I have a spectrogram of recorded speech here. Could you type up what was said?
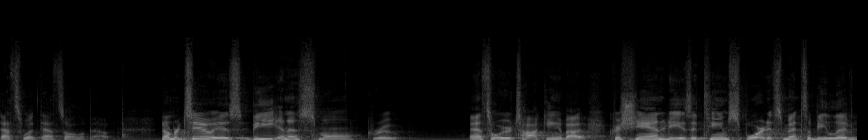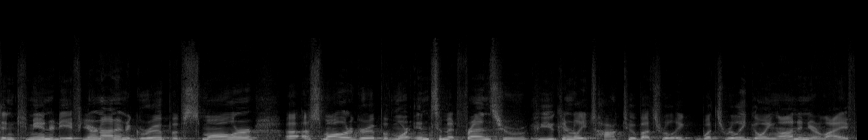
That's what that's all about. Number two is be in a small group. And that's what we were talking about. Christianity is a team sport. It's meant to be lived in community. If you're not in a group of smaller, uh, a smaller group of more intimate friends who, who you can really talk to about really, what's really going on in your life,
